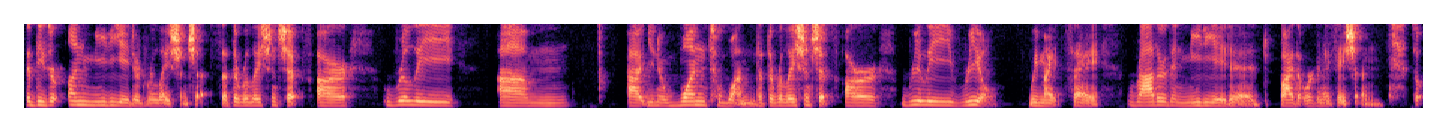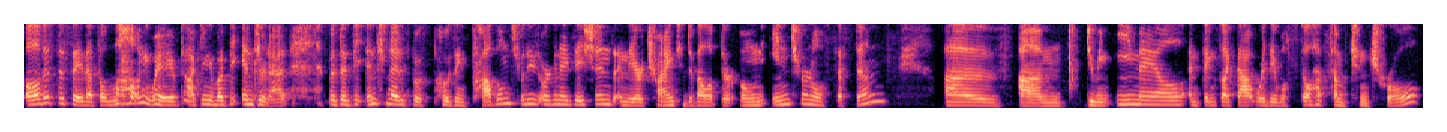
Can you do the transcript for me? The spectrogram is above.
that these are unmediated relationships, that the relationships are really, um, uh, you know, one to one, that the relationships are really real, we might say, rather than mediated by the organization. So, all this to say, that's a long way of talking about the internet, but that the internet is both posing problems for these organizations and they are trying to develop their own internal systems of um, doing email and things like that, where they will still have some control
